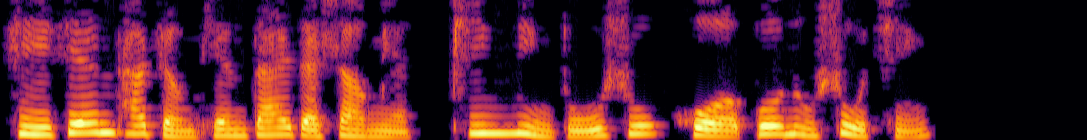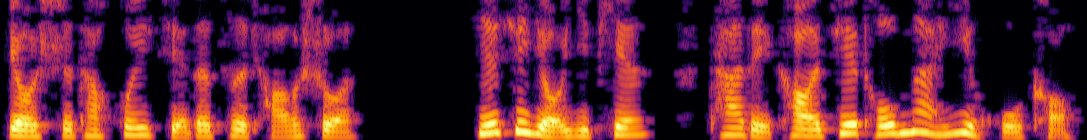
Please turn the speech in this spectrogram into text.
起先，他整天待在上面拼命读书或拨弄竖琴，有时他诙谐地自嘲说：“也许有一天。”他得靠街头卖艺糊口。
